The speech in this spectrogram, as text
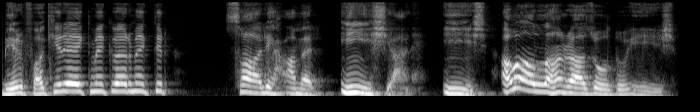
Bir fakire ekmek vermektir. Salih amel, iyi iş yani. İyi iş. Ama Allah'ın razı olduğu iyi iş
